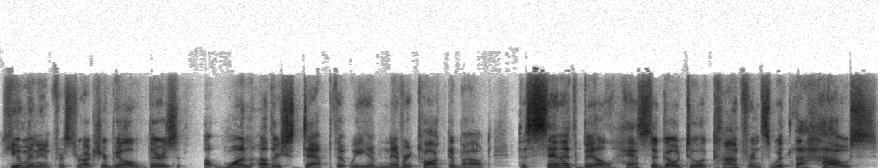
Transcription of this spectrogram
human infrastructure bill, there's one other step that we have never talked about. The Senate bill has to go to a conference with the House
